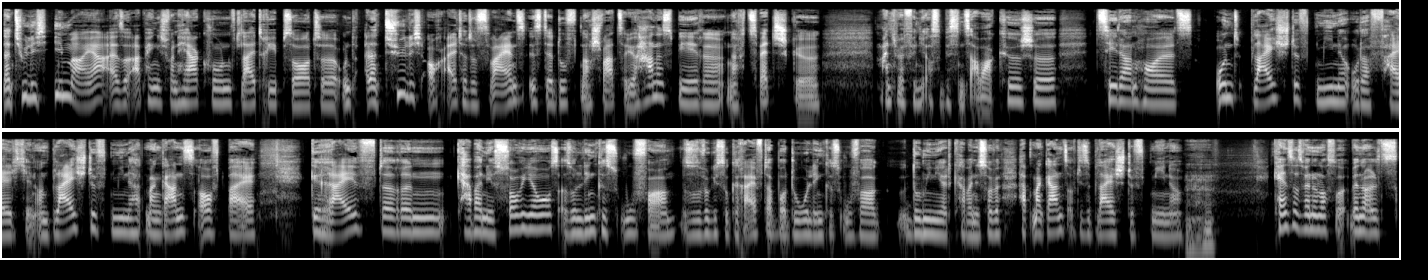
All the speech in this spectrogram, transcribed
natürlich immer, ja, also abhängig von Herkunft, Leitrebsorte und natürlich auch Alter des Weins, ist der Duft nach schwarzer Johannisbeere, nach Zwetschge, manchmal finde ich auch so ein bisschen Sauerkirsche, Zedernholz und Bleistiftmine oder Pfeilchen. Und Bleistiftmine hat man ganz oft bei gereifteren Cabernet Sauvignons, also linkes Ufer, also wirklich so gereifter Bordeaux, linkes Ufer, dominiert Cabernet Sauvignon, hat man ganz oft diese Bleistiftmine. Mhm. Kennst du das, wenn du noch so, wenn du als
